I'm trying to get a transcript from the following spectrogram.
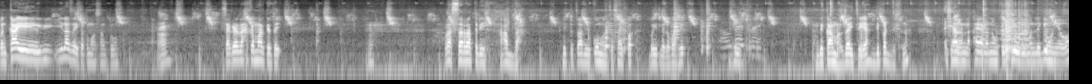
पण काय आहे, इलाज आहे का तुम्हाला सांगतो? हा? सगळ्याला हाका मारतात रस्ता रात्री आपदा. इथं चालू आहे कोमलचा स्वयंपाक. बघितलं का बाहेर? हे. ते कामाला जायचं या दे पडदिस ना. शहरांना खायला नव्हतं शिवरी म्हणलं घेऊन यावं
